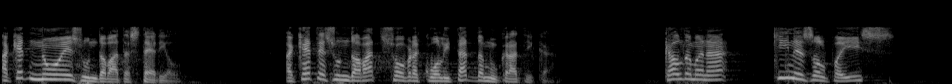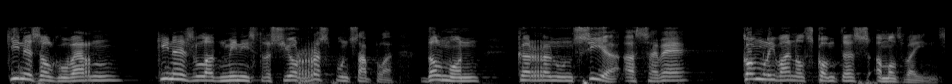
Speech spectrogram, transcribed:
Aquest no és un debat estèril. Aquest és un debat sobre qualitat democràtica. Cal demanar quin és el país, quin és el govern, quina és l'administració responsable del món que renuncia a saber com li van els comptes amb els veïns.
